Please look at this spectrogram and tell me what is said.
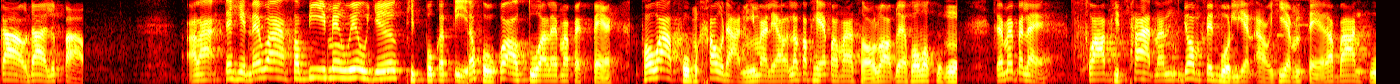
9 ได้หรือเปล่าเอาละจะเห็นได้ว่าซอมบี้แม่งเวลเยอะผิดปกติ แล้วผมก็เอาตัวอะไรมาแปลกๆ เพราะว่าผมเข้าด่านนี้มาแล้ว แล้วก็แพ้ประมาณ 2 รอบด้วยเพราะว่ากูงงแต่ไม่เป็นไร ความผิดพลาดนั้นย่อมเป็นบทเรียนเอาเฮียมันแต่ละบ้านกู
